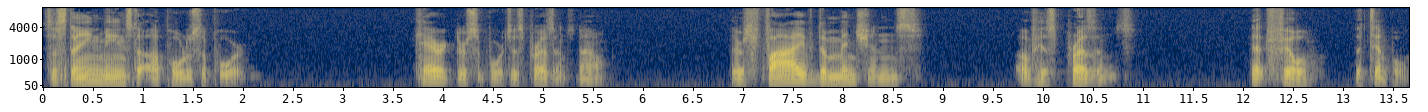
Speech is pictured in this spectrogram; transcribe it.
Sustain means to uphold or support. Character supports his presence. Now, there's five dimensions of his presence that fill the temple.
